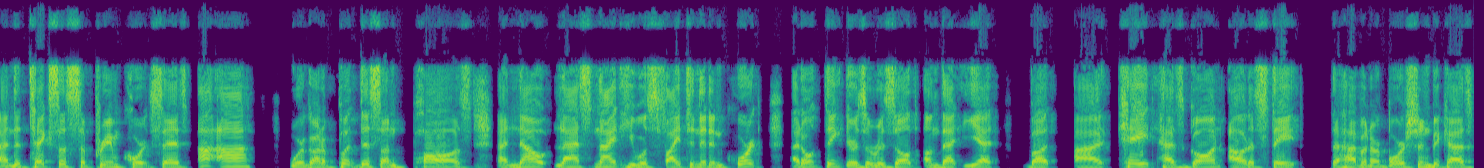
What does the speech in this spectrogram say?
and the Texas Supreme Court says, "Uh-uh, we're going to put this on pause. And now last night he was fighting it in court. I don't think there's a result on that yet, but uh, Kate has gone out of state to have an abortion because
